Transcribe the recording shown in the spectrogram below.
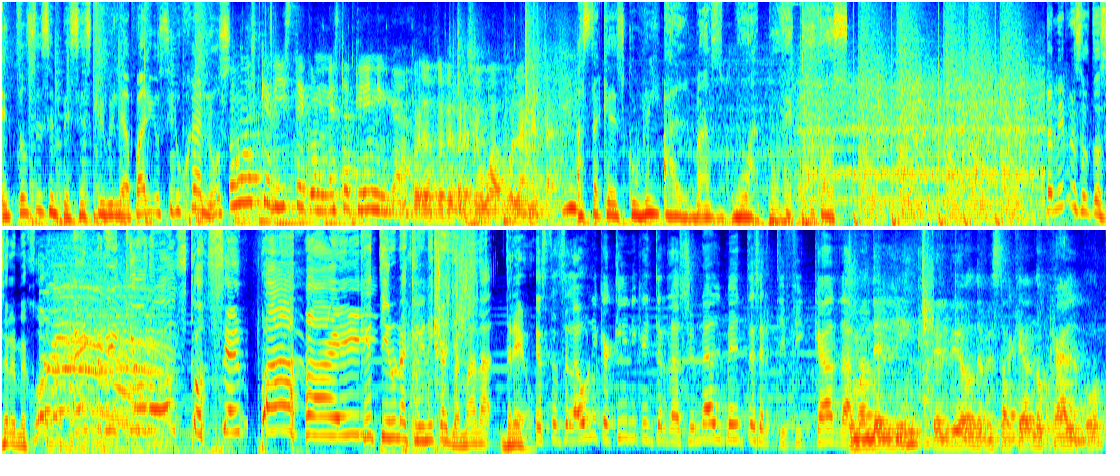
entonces empecé a escribirle a varios cirujanos ¿Cómo es que viste con esta clínica? Pues doctor le pareció guapo, la neta. hasta que descubrí al más guapo de todos. También resultó ser el mejor. Enrique Orozco Senpai, que tiene una clínica llamada Dreo. Esta es la única clínica internacionalmente certificada. Te mandé el link del video donde me está quedando calvo.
